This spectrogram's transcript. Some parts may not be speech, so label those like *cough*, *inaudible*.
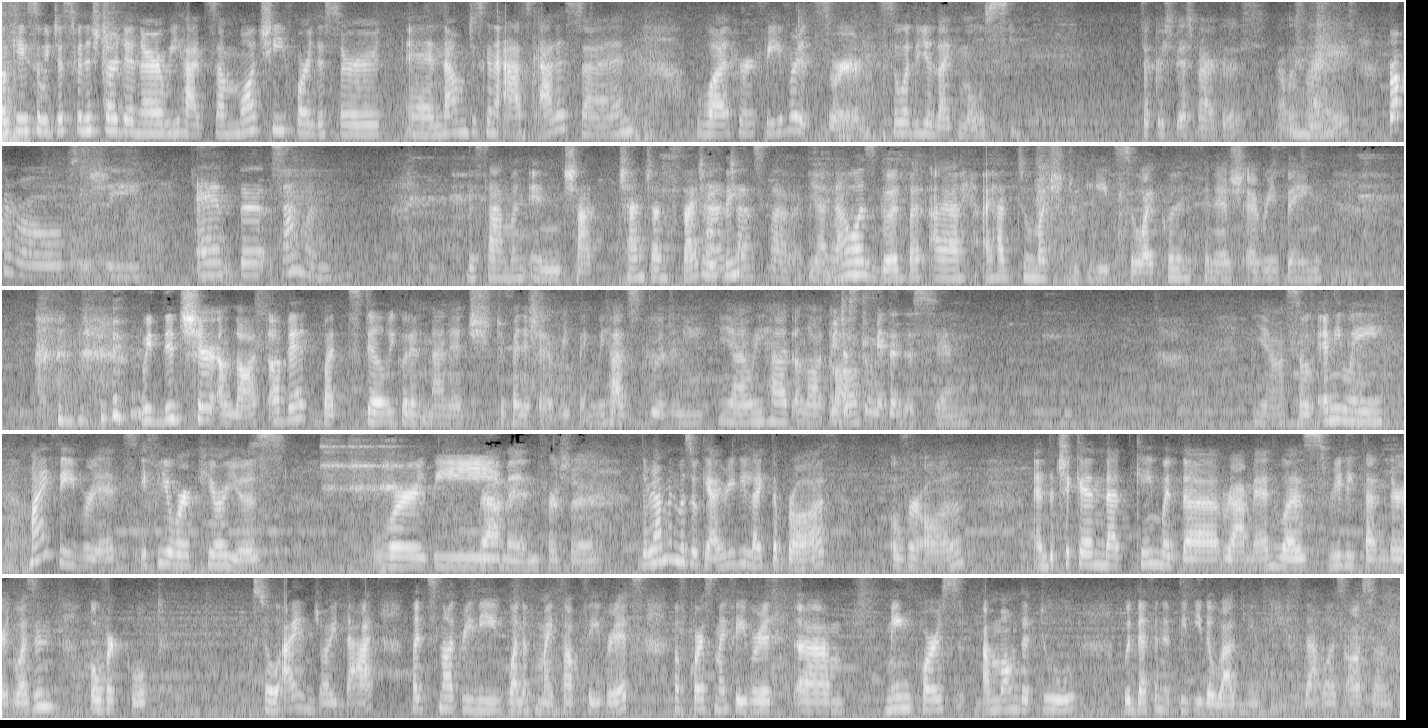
Okay, so we just finished our dinner. We had some mochi for dessert. And now I'm just gonna ask Allison what her favorites were. So what did you like most? the crispy asparagus. That was Mhm. nice. Rock and roll, sushi, and the salmon. The salmon in chat Chan Chan style, I think. Chan style. I think. Yeah, that was good, but I I had too much to eat, so I couldn't finish everything. *laughs* we did share a lot of it, but still we couldn't manage to finish everything. We had That's gluttony. yeah, we had a lot We of just committed a sin. Yeah, so anyway, my favorites, if you were curious, were the Ramen, for sure. The ramen was okay. I really liked the broth overall. And the chicken that came with the ramen was really tender. It wasn't overcooked. So I enjoyed that. But it's not really one of my top favorites. Of course, my favorite um, main course among the two would definitely be the Wagyu beef. That was awesome.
